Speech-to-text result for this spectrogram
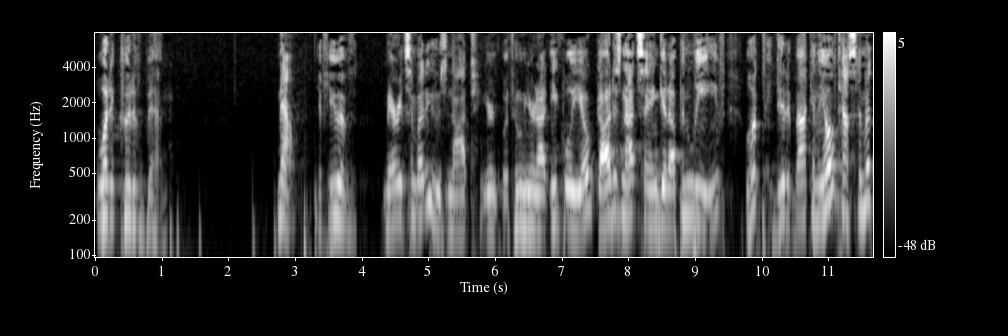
what it could have been. Now, if you have married somebody who's not with whom you're not equally yoked, God is not saying get up and leave. Look, they did it back in the Old Testament,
